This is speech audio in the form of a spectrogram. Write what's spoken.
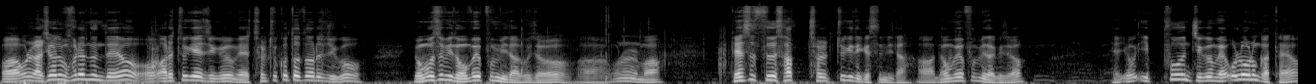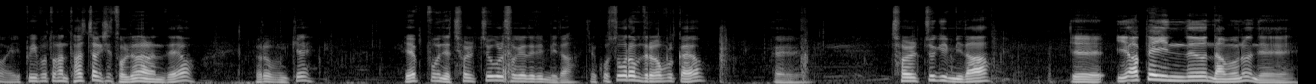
와, 오늘 날씨가 좀 흐렸는데요. 어, 아래쪽에 지금 예, 철쭉꽃도 떨어지고 요 모습이 너무 예쁩니다. 그죠? 아, 오늘 뭐 베스트 사철쭉이 되겠습니다. 아, 너무 예쁩니다. 그죠? 예, 요 잎은 지금 올라오는 것 같아요. 예, 잎이 보통 한 다섯 장씩 돌려나는데요. 여러분께 예쁜 철쭉을 소개해 드립니다. 꽃 속으로 한번 들어가 볼까요? 예, 철쭉입니다. 예, 이 앞에 있는 나무는 예,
